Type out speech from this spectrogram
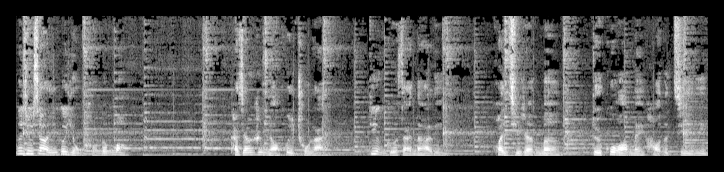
那就像一个永恒的梦，他将之描绘出来，定格在那里，唤起人们对过往美好的记忆。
